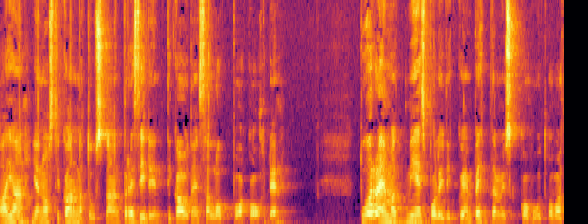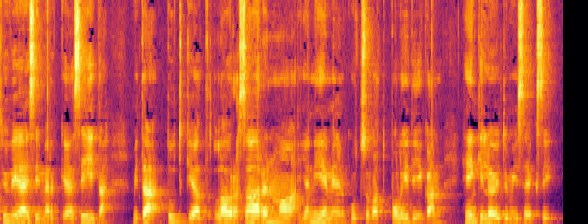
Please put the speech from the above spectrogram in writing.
ajan ja nosti kannatustaan presidenttikautensa loppua kohden. Tuoreimmat miespoliitikkojen pettämyskohut ovat hyviä esimerkkejä siitä, mitä tutkijat Laura Saarenmaa ja Nieminen kutsuvat politiikan henkilöitymiseksi,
